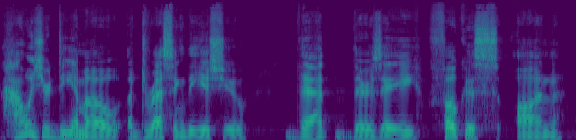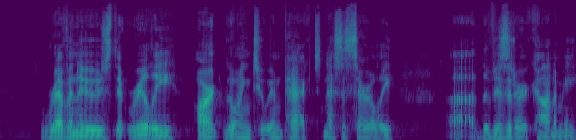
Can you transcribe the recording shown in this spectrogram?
How is your DMO addressing the issue that there's a focus on revenues that really aren't going to impact necessarily uh, the visitor economy,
